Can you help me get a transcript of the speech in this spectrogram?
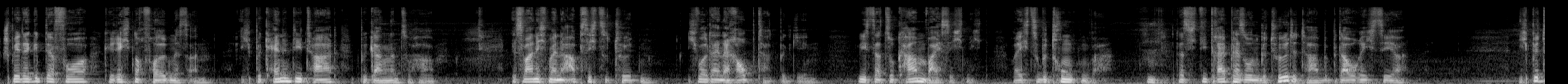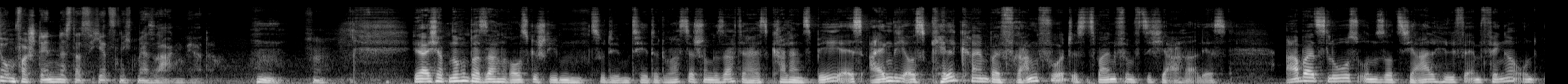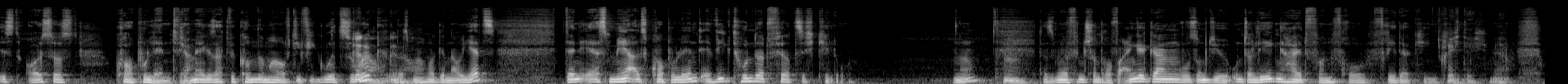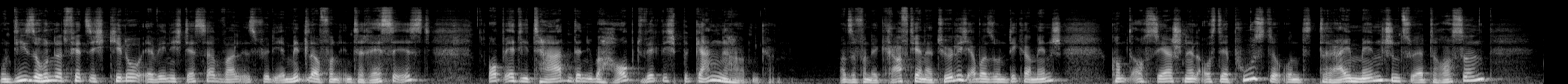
Später gibt er vor Gericht noch Folgendes an. Ich bekenne die Tat, begangen zu haben. Es war nicht meine Absicht zu töten. Ich wollte eine Raubtat begehen. Wie es dazu kam, weiß ich nicht, weil ich zu betrunken war. Dass ich die drei Personen getötet habe, bedauere ich sehr. Ich bitte um Verständnis, dass ich jetzt nicht mehr sagen werde. Ja, ich habe noch ein paar Sachen rausgeschrieben zu dem Täter. Du hast ja schon gesagt, er heißt Karl-Heinz B. Er ist eigentlich aus Kelkheim bei Frankfurt, ist 52 Jahre alt. Er ist arbeitslos und Sozialhilfeempfänger und ist äußerst korpulent. Wir haben ja gesagt, wir kommen nochmal auf die Figur zurück. Genau, Und das genau. machen wir genau jetzt. Denn er ist mehr als korpulent. Er wiegt 140 Kilo. Ne? Hm. Da sind wir vorhin schon drauf eingegangen, wo es um die Unterlegenheit von Frau Frederking geht. Richtig, ja. Und diese 140 Kilo erwähne ich deshalb, weil es für die Ermittler von Interesse ist, ob er die Taten denn überhaupt wirklich begangen haben kann. Also von der Kraft her natürlich, aber so ein dicker Mensch kommt auch sehr schnell aus der Puste und drei Menschen zu erdrosseln,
